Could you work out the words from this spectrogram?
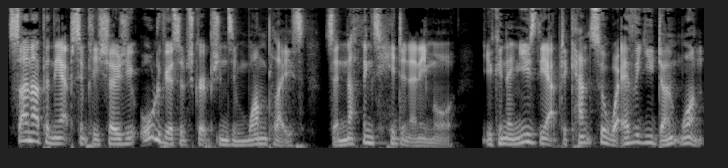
Sign up and the app simply shows you all of your subscriptions in one place, so nothing's hidden anymore. You can then use the app to cancel whatever you don't want.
